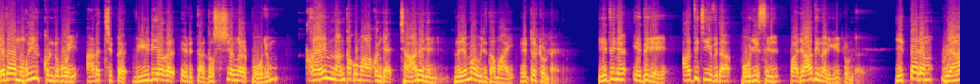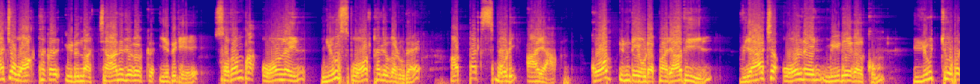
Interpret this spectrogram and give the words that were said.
ഏതോ മുറിയിൽ കൊണ്ടുപോയി അടച്ചിട്ട് വീഡിയോകൾ എടുത്ത ദൃശ്യങ്ങൾ പോലും ക്രൈം നന്ദകുമാറിന്റെ ചാനലിൽ നിയമവിരുദ്ധമായി ഇട്ടിട്ടുണ്ട്. ഇതിന് എതിരെ അതിജീവിത പോലീസിൽ പരാതി നൽകിയിട്ടുണ്ട്. ഇത്തരം വ്യാജ വാർത്തകൾ ഇടുന്ന ചാനലുകൾക്ക് എതിരെ സ്വതന്ത്ര ഓൺലൈൻ ന്യൂസ് പോർട്ടലുകളുടെ അപ്പക്സ് ബോഡി ആയ കോം ഇന്ത്യയുടെ പരാതിയിൽ വ്യാജ ഓൺലൈൻ മീഡിയകൾക്കും യൂട്യൂബ്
